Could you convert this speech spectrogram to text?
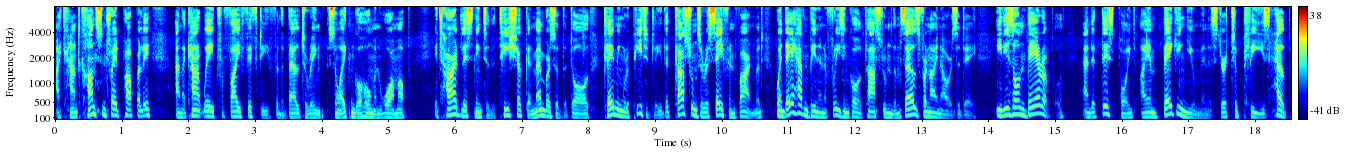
I can't concentrate properly, and I can't wait for 5.50 for the bell to ring so I can go home and warm up. It's hard listening to the Taoiseach and members of the Dáil claiming repeatedly that classrooms are a safe environment when they haven't been in a freezing cold classroom themselves for nine hours a day. It is unbearable and at this point, I am begging you, Minister, to please help.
